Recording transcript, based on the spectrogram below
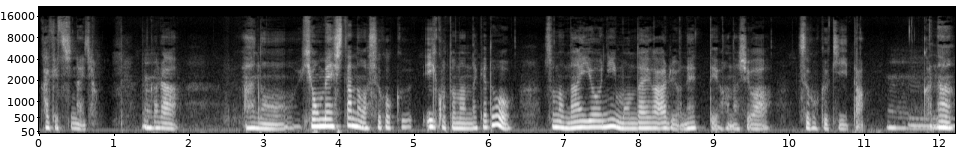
解決しないじゃん。だから、うん、あの表明したのはすごくいいことなんだけどその内容に問題があるよねっていう話はすごく聞いたかな。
